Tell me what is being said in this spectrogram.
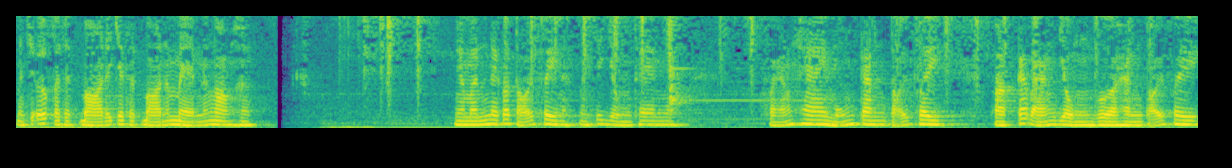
Mình sẽ ướp vào thịt bò để cho thịt bò nó mềm nó ngon hơn nhà mình đây có tỏi phi nè, mình sẽ dùng thêm nha. Khoảng 2 muỗng canh tỏi phi, hoặc các bạn dùng vừa hành tỏi phi,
